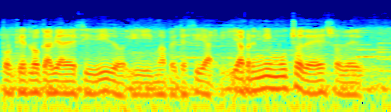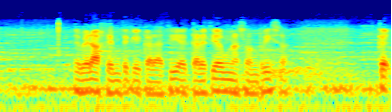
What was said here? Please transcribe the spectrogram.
porque es lo que había decidido y me apetecía. Y aprendí mucho de eso, de, de ver a gente que carecía, carecía de una sonrisa. Que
